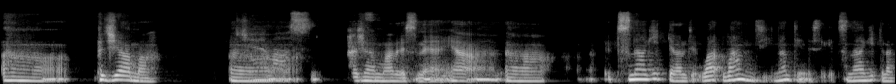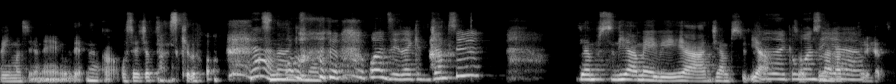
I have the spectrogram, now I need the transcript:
Uh, pajama. Pajamas. Uh, pajama Uh, つなぎってなんてワワンジなんて言うんでしたっけ？つなぎってなんか言いますよね、英語で。なんか忘れちゃったんですけど。Yeah, つなぎの like jumpsuit? ジャンプス、いや、maybe, いや、ジャンプス、いや、Like a そう onesie, つながってるやつ。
